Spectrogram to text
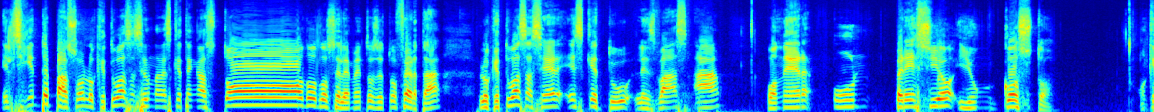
el siguiente paso, lo que tú vas a hacer una vez que tengas todos los elementos de tu oferta, lo que tú vas a hacer es que tú les vas a poner un precio y un costo. ¿Ok?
